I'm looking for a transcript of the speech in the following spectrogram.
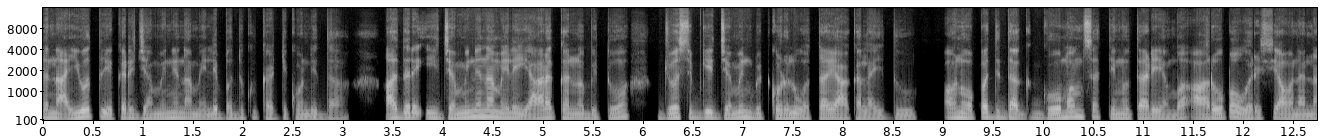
ತನ್ನ ಐವತ್ತು ಎಕರೆ ಜಮೀನಿನ ಮೇಲೆ ಬದುಕು ಕಟ್ಟಿಕೊಂಡಿದ್ದ. ಆದರೆ ಈ ಜಮೀನಿನ ಮೇಲೆ ಯಾರ ಕಣ್ಣು ಬಿತ್ತು ಜೋಸೆಫ್ಗೆ ಜಮೀನು ಬಿಟ್ಕೊಡಲು ಒತ್ತಾಯ ಹಾಕಲಾಯಿತು. ಅವನು ಒಪ್ಪದಿದ್ದಾಗ ಗೋಮಾಂಸ ತಿನ್ನುತ್ತಾರೆ ಎಂಬ ಆರೋಪ ಹೊರಿಸಿ ಅವನನ್ನ,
